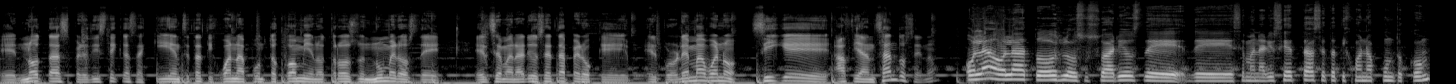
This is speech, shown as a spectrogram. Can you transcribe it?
eh, notas periodísticas aquí en ztijuana.com y en otros números de el semanario Z, pero que el problema, bueno, sigue afianzándose, ¿no? Hola, hola a todos los usuarios de, de Semanario Z, ztijuana.com.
